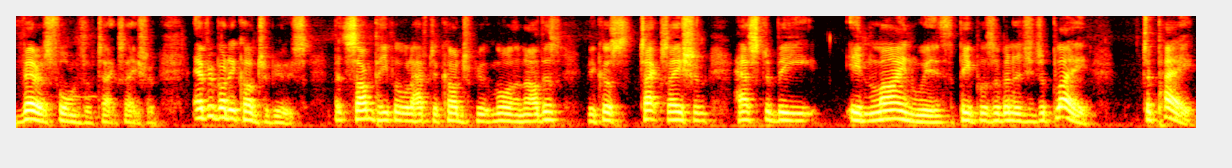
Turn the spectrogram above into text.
various forms of taxation. Everybody contributes, but some people will have to contribute more than others because taxation has to be in line with people's ability to play, to pay.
